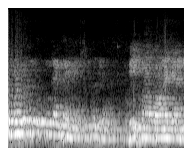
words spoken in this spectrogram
కొద్ది కొద్దిగా ఫౌండేషన్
